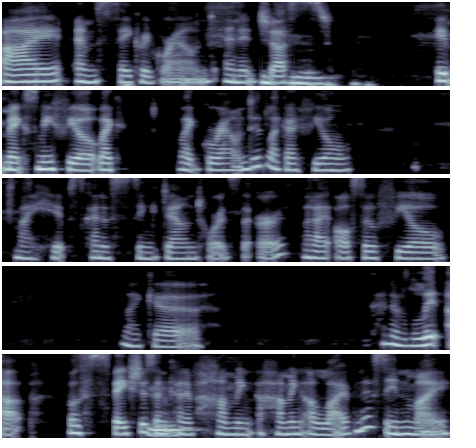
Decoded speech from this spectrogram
I am sacred ground. And it just, mm-hmm. it makes me feel like like grounded, like I feel my hips kind of sink down towards the earth, but I also feel like a kind of lit up, both spacious mm. and kind of humming, humming aliveness in my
